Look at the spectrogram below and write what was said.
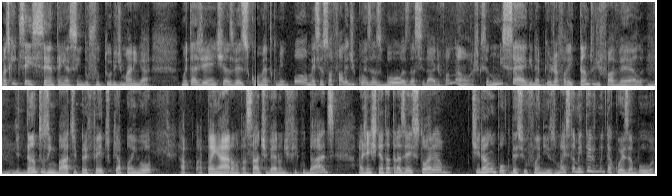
Mas o que vocês sentem assim do futuro de Maringá? Muita gente às vezes comenta comigo, pô, mas você só fala de coisas boas da cidade. Eu falo, não, acho que você não me segue, né? Porque eu já falei tanto de favela, de tantos embates de prefeitos que apanhou, apanharam no passado, tiveram dificuldades. A gente tenta trazer a história tirando um pouco desse ufanismo, mas também teve muita coisa boa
